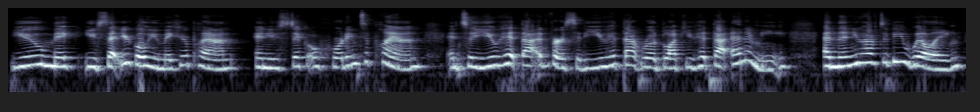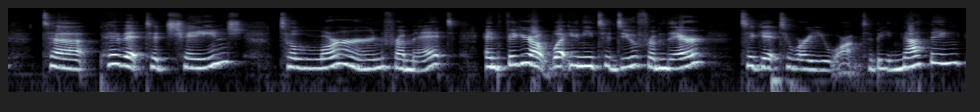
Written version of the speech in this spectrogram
you make you set your goal you make your plan and you stick according to plan until you hit that adversity you hit that roadblock you hit that enemy and then you have to be willing to pivot to change to learn from it and figure out what you need to do from there to get to where you want to be. Nothing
